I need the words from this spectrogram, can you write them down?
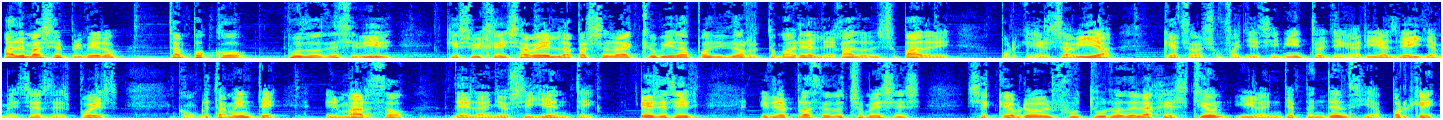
Además, el primero tampoco pudo decidir que su hija Isabel, la persona que hubiera podido retomar el legado de su padre, porque él sabía que tras su fallecimiento llegaría el de ella meses después, concretamente en marzo del año siguiente. Es decir, en el plazo de ocho meses se quebró el futuro de la gestión y la independencia, porque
